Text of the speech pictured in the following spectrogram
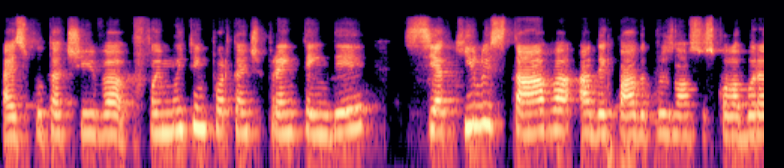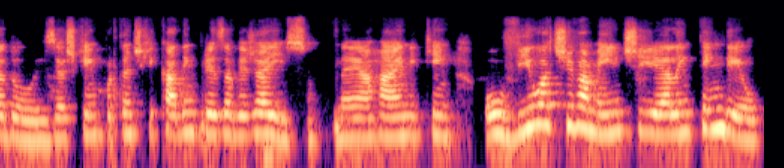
a escutativa foi muito importante para entender se aquilo estava adequado para os nossos colaboradores. E acho que é importante que cada empresa veja isso, né? A Heineken ouviu ativamente e ela entendeu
